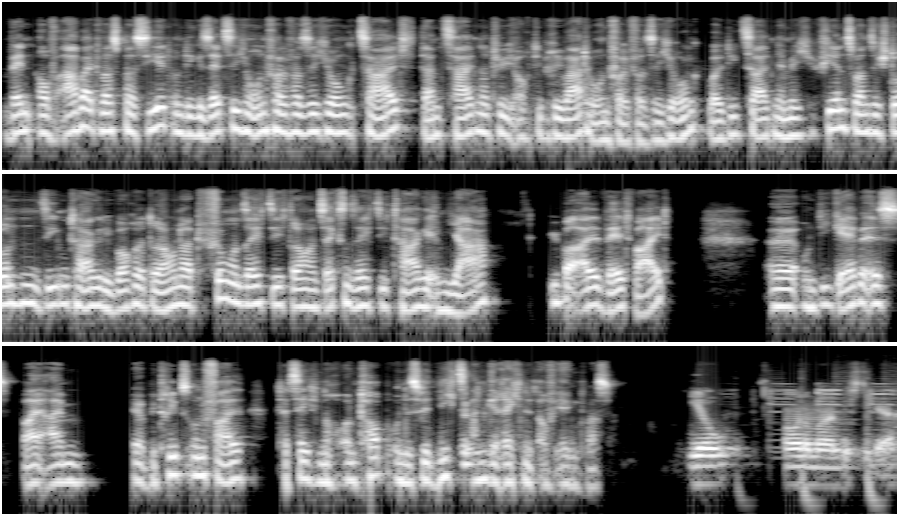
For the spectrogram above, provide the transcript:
Wenn auf Arbeit was passiert und die gesetzliche Unfallversicherung zahlt, dann zahlt natürlich auch die private Unfallversicherung, weil die zahlt nämlich 24 Stunden, sieben Tage die Woche, 365, 366 Tage im Jahr überall weltweit. Äh, und die gäbe es bei einem ja, Betriebsunfall tatsächlich noch on top und es wird nichts angerechnet auf irgendwas. Jo, auch nochmal ein wichtiger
